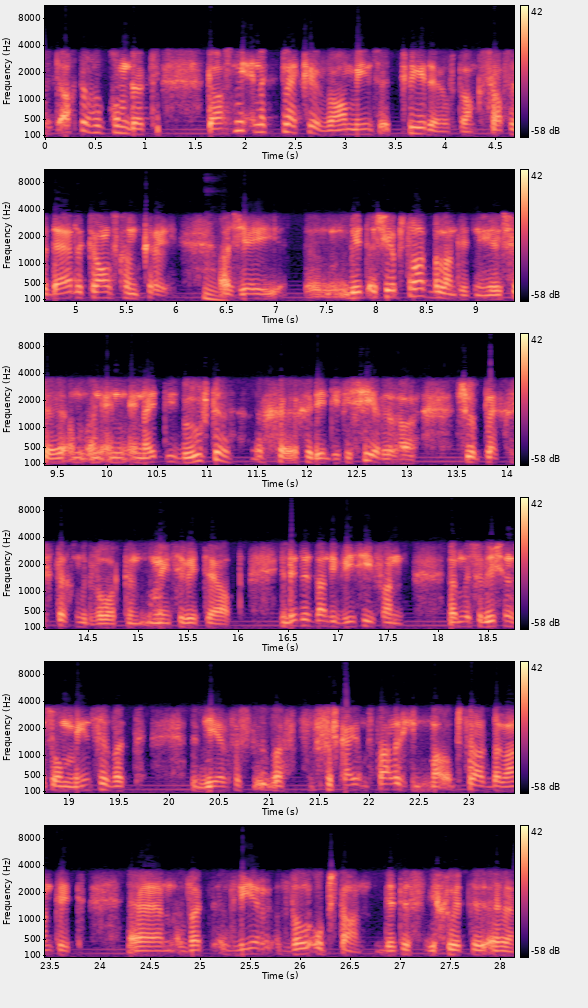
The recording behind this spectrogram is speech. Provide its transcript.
het agtergekom dat daar's nie eintlik plekke waar mense 'n tweede of dalk selfs 'n derde kans kan kry hmm. as jy um, weet as jy op straat beland het nie. Uh, um, en en en hy het die behoefte geïdentifiseer dat daar so 'n plek gestig moet word en mense weet te help. En dit is dan die visie van Home Solutions om mense wat deur vers, verskeie omstandighede maar op straat beland het ehm um, wat weer wil opstaan. Dit is die groot uh,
